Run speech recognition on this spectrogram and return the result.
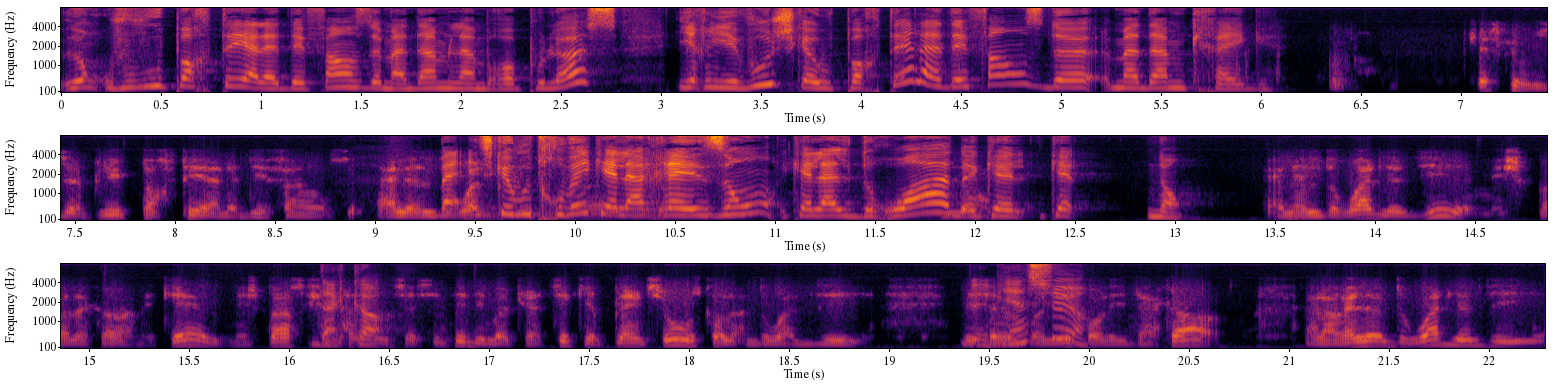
Donc, vous vous portez à la défense de Madame Lambropoulos. Iriez-vous jusqu'à vous porter à la défense de Madame Craig? Qu'est-ce que vous appelez porter à la défense? Ben, est-ce que vous trouvez qu'elle a raison, qu'elle a le droit de... qu'elle Non. Elle a le droit de le dire, mais je suis pas d'accord avec elle. Mais je pense que dans une société démocratique, il y a plein de choses qu'on a le droit de dire. Mais, ça ne veut pas dire qu'on est d'accord. Alors, elle a le droit de le dire.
